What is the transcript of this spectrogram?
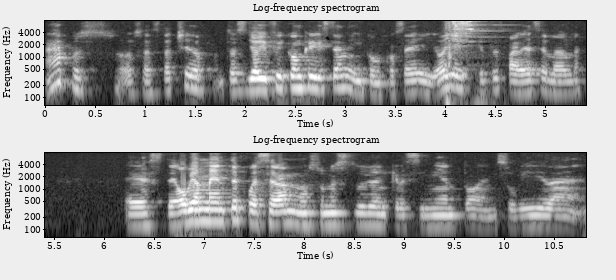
Ah, pues, o sea, está chido. Entonces yo fui con Cristian y con José y, oye, ¿qué te parece? Bla, bla. Este, obviamente, pues éramos un estudio en crecimiento, en su vida.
